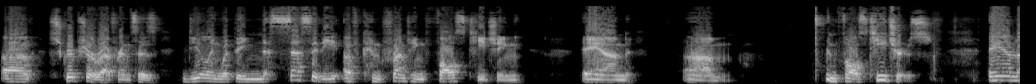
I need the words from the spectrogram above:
of scripture references dealing with the necessity of confronting false teaching and um, and false teachers. And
